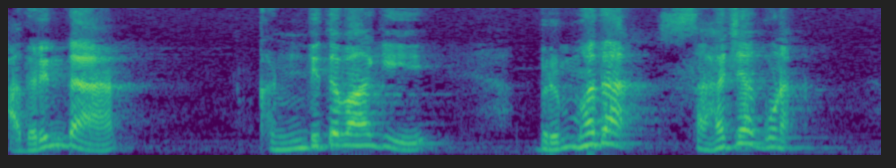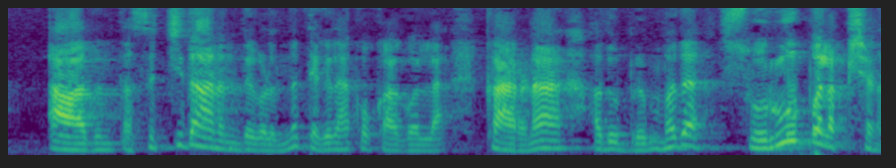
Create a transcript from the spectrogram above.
ಅದರಿಂದ ಖಂಡಿತವಾಗಿ ಬ್ರಹ್ಮದ ಸಹಜ ಗುಣ ಆದಂಥ ಸಚ್ಚಿದಾನಂದಗಳನ್ನು ತೆಗೆದುಹಾಕೋಕ್ಕಾಗೋಲ್ಲ. ಕಾರಣ, ಅದು ಬ್ರಹ್ಮದ ಸ್ವರೂಪ ಲಕ್ಷಣ,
